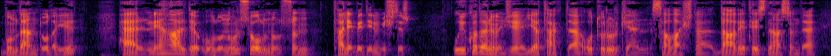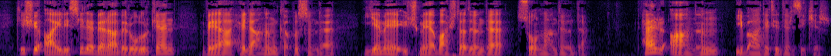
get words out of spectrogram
Bundan dolayı, her ne halde olunursa olunulsun talep edilmiştir. Uykudan önce, yatakta, otururken, savaşta, davet esnasında, kişi ailesiyle beraber olurken veya helanın kapısında, yemeye içmeye başladığında, sonlandığında. Her anın ibadetidir zikir.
